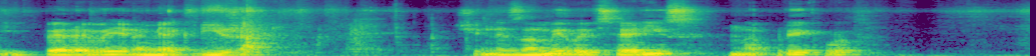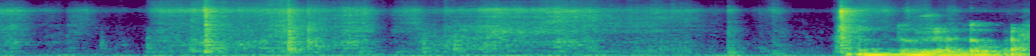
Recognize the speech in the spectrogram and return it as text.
і перевіримо, як ріже. Чи не замилився різ, наприклад. Дуже добре.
